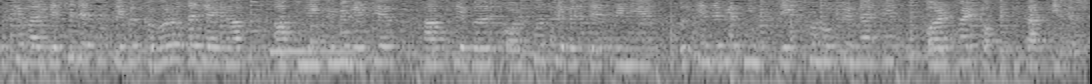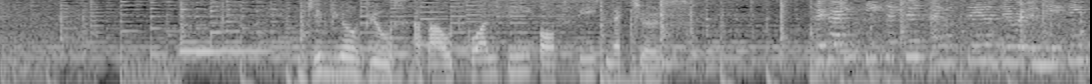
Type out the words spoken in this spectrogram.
उसके बाद जैसे जैसे सिलेबस कवर होता जाएगा, आपने क्यूमुलेटिव हाफ़ सिलेबस और फुल सिलेबस टेस्ट देने हैं। उसके अंदर भी अपनी मिस्टेक्स को नोट करना है और हर टॉपिक के साथ interest Give your views about quality of Seek lectures. Regarding Seek lectures, I would say that they were amazing.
